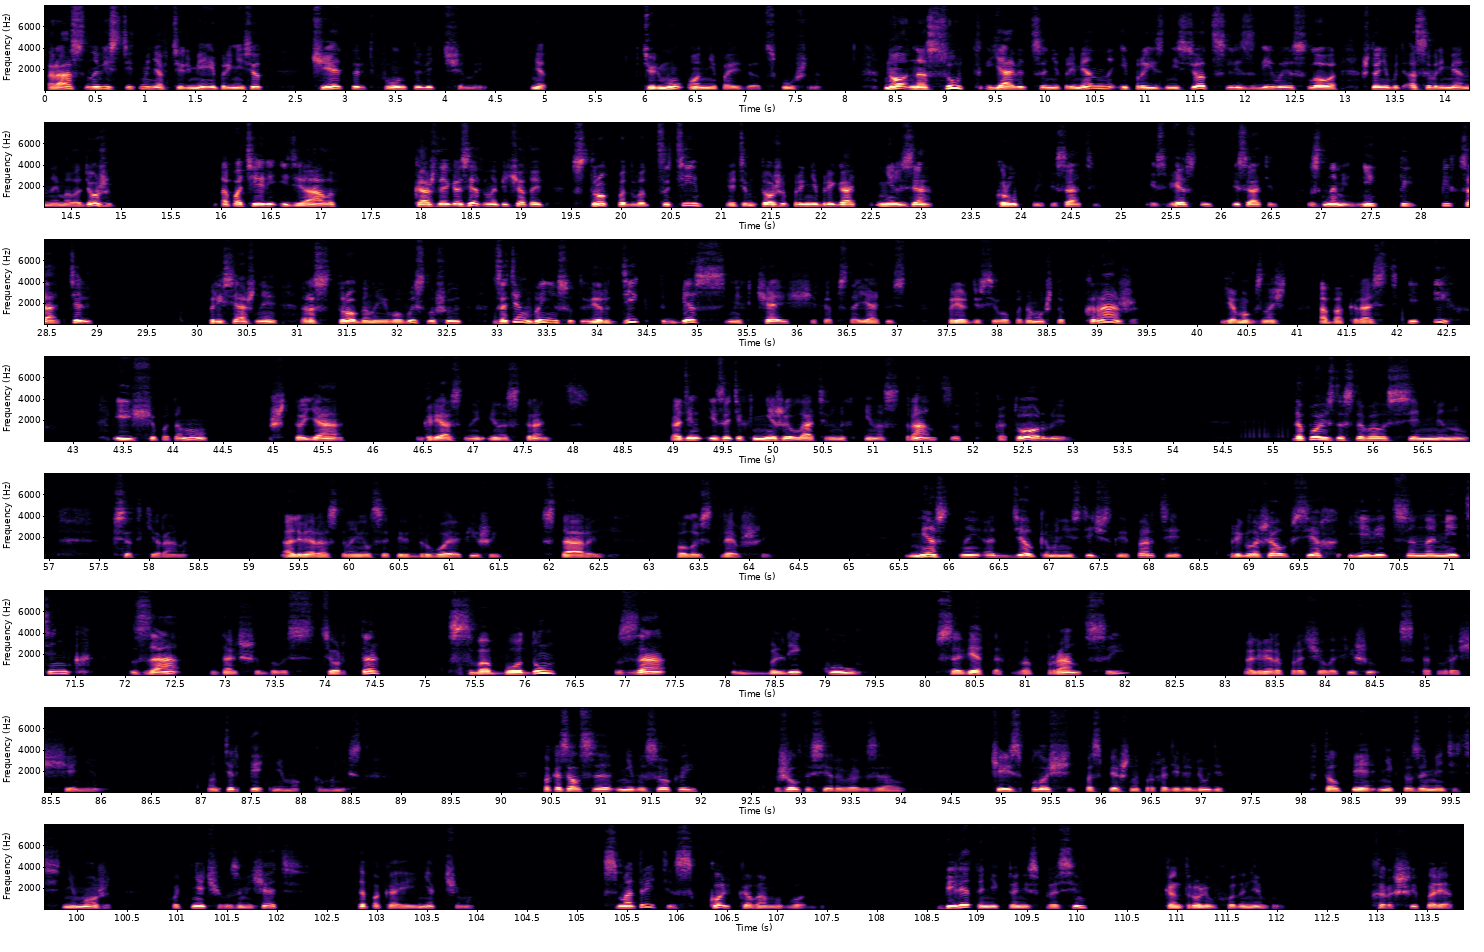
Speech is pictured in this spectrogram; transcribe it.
раз навестит меня в тюрьме и принесет четверть фунта ветчины. Нет, в тюрьму он не пойдет, скучно. Но на суд явится непременно и произнесет слезливое слово, что-нибудь о современной молодежи, о потере идеалов. Каждая газета напечатает строк по двадцати, этим тоже пренебрегать нельзя. Крупный писатель, известный писатель, знаменитый писатель. Присяжные растроганно его выслушают, затем вынесут вердикт без смягчающих обстоятельств, прежде всего потому, что кража я мог, значит, обокрасть и их, и еще потому, что я грязный иностранец. Один из этих нежелательных иностранцев, которые До поезда оставалось семь минут. все таки рано. Альвера остановился перед другой афишей, старой, полуистлевшей. Местный отдел коммунистической партии приглашал всех явиться на митинг за дальше было стерто свободу за блику советов во Франции. Альвера прочел афишу с отвращением. Он терпеть не мог коммунистов. Показался невысокий желто-серый вокзал. Через площадь поспешно проходили люди. В толпе никто заметить не может, хоть нечего замечать, да пока и не к чему. Смотрите, сколько вам угодно. Билета никто не спросил, контроля у входа не было. Хороши порядки.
